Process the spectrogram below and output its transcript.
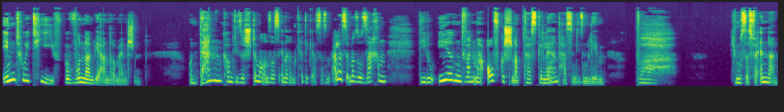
intuitiv bewundern wir andere Menschen. Und dann kommt diese Stimme unseres inneren Kritikers. Das sind alles immer so Sachen, die du irgendwann mal aufgeschnappt hast, gelernt hast in diesem Leben. Boah, ich muss das verändern.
